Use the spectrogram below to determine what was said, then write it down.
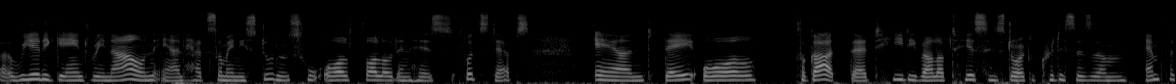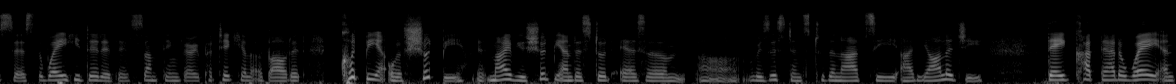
uh, really gained renown and had so many students who all followed in his footsteps. And they all forgot that he developed his historical criticism emphasis. The way he did it is something very particular about it. Could be, or should be, in my view, should be understood as a um, uh, resistance to the Nazi ideology. They cut that away and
